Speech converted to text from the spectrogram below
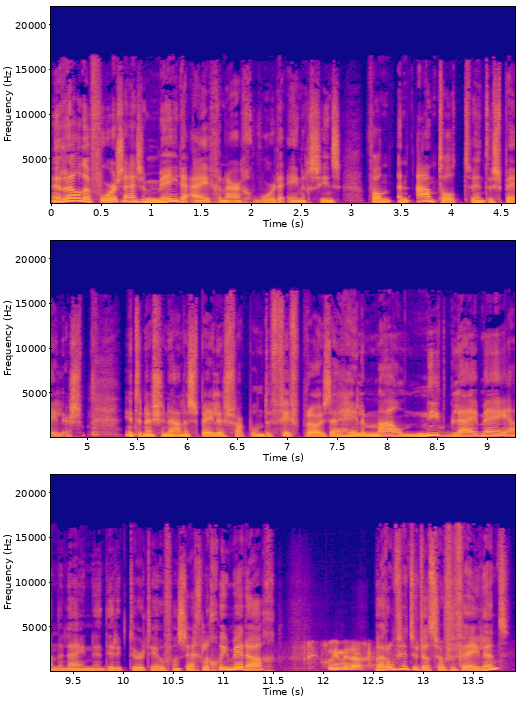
En ruil daarvoor zijn ze mede-eigenaar geworden enigszins... van een aantal Twente-spelers. Internationale spelersvakbond de FIFPro is daar helemaal niet blij mee. Aan de lijn eh, directeur Theo van Zegelen. Goedemiddag. Goedemiddag. Waarom vindt u dat zo vervelend?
